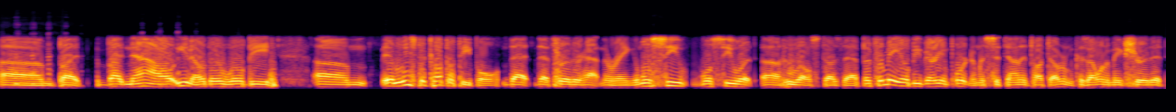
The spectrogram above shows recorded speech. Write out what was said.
Um, but but now you know there will be um, at least a couple people that that throw their hat in the ring, and we'll see we'll see what uh, who else does that. But for me, it'll be very important. I'm going to sit down and talk to everyone because I want to make sure that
